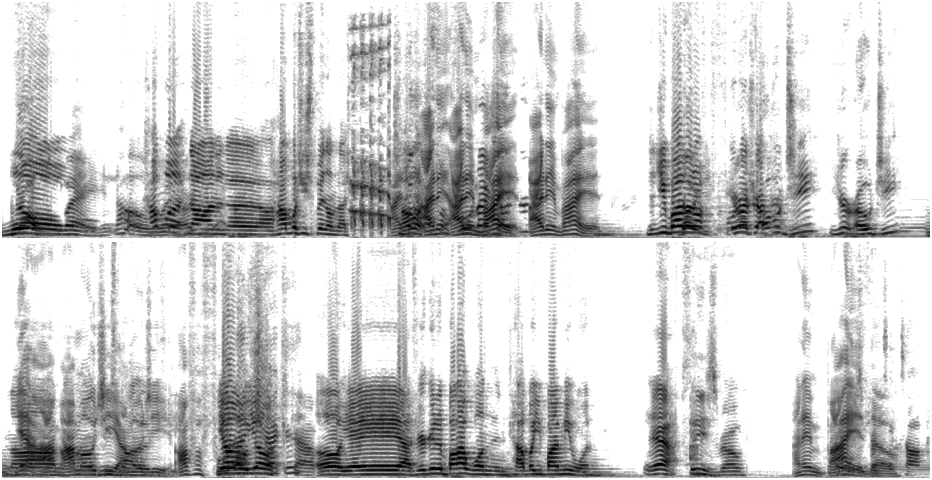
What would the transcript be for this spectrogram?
Whoa. No way. No. How way. much? No, no, no, no. How much you spend on that? I, How didn't. I didn't. I didn't buy it. I didn't buy it. Did you buy that No, off you're Fortnite Tracker? OG? You're OG? Nah, yeah, I'm, I'm OG. I'm not OG. Off of Yo, Fortnite yo. tracker. Cap. Oh yeah, yeah, yeah, yeah. If you're gonna buy one, then how about you buy me one? Yeah, please, bro. I didn't buy Please it for though. TikTok.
